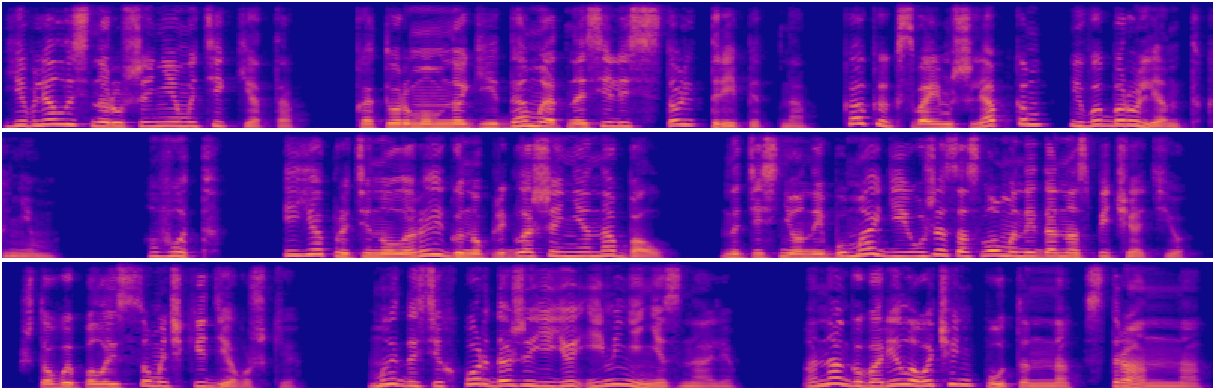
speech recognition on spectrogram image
являлось нарушением этикета, к которому многие дамы относились столь трепетно, как и к своим шляпкам и выбору лент к ним. Вот, и я протянула Рейгану приглашение на бал, на бумаге и уже со сломанной до нас печатью, что выпало из сумочки девушки. Мы до сих пор даже ее имени не знали. Она говорила очень путанно, странно.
